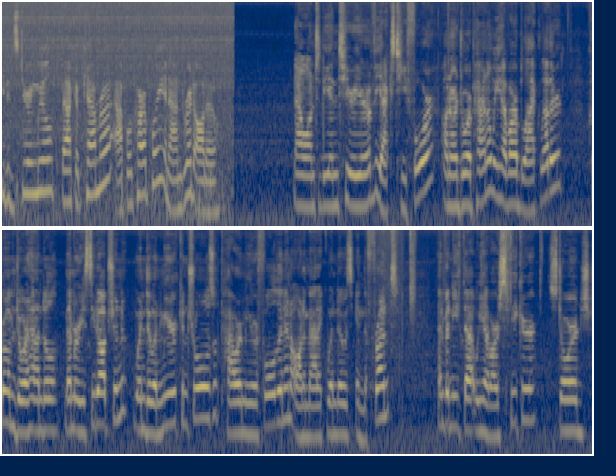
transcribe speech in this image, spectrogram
heated steering wheel, backup camera, Apple CarPlay, and Android Auto. Now onto the interior of the XT4. On our door panel we have our black leather, chrome door handle, memory seat option, window and mirror controls with power mirror fold-in and automatic windows in the front. And beneath that we have our speaker, storage,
